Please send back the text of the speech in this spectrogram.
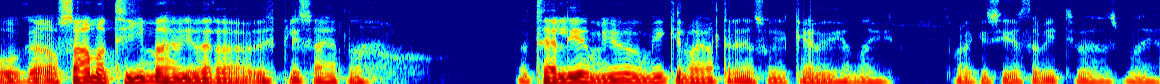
og á sama tíma hef ég verið að upplýsa hérna tel ég mjög mikilvæg aldrei eins og ég gerði hérna í var ekki síðasta vídeo það sem ég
